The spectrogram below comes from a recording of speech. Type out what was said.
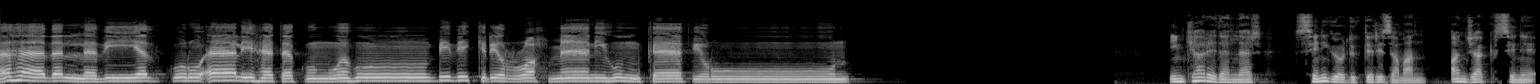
اَهَذَا الَّذ۪ي يَذْكُرُ آلِهَتَكُمْ وَهُمْ بِذِكْرِ الرَّحْمَانِ هُمْ كَافِرُونَ İnkar edenler seni gördükleri zaman ancak seni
